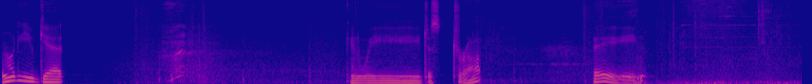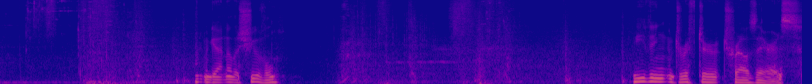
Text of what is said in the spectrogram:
How do you get Can we just drop? Hey. We got another Shovel. Leaving Drifter Trousers.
